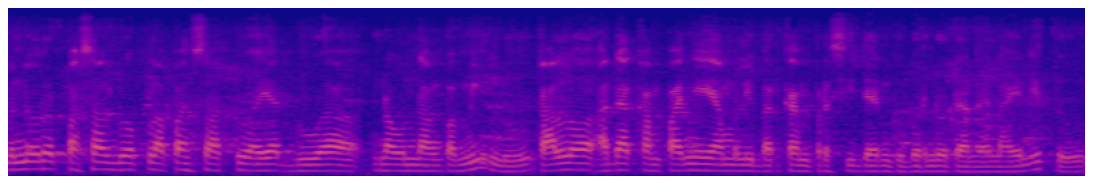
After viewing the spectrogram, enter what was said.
Menurut pasal 281 ayat 2 Undang-Undang Pemilu, kalau ada kampanye yang melibatkan presiden, gubernur, dan lain-lain itu,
